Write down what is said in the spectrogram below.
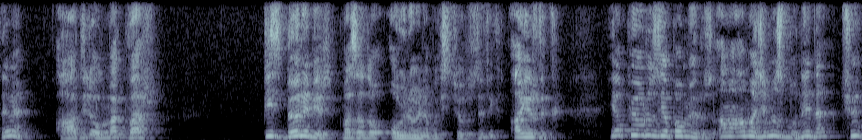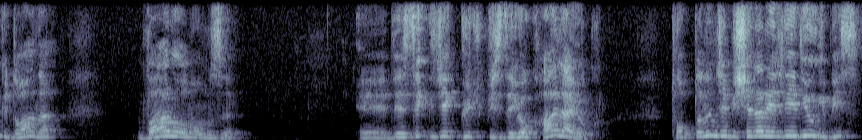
Değil mi? Adil olmak var. Biz böyle bir masada oyun oynamak istiyoruz dedik. Ayırdık. Yapıyoruz yapamıyoruz ama amacımız bu. Neden? Çünkü doğada var olmamızı e, destekleyecek güç bizde yok. Hala yok. Toplanınca bir şeyler elde ediyor gibiyiz.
